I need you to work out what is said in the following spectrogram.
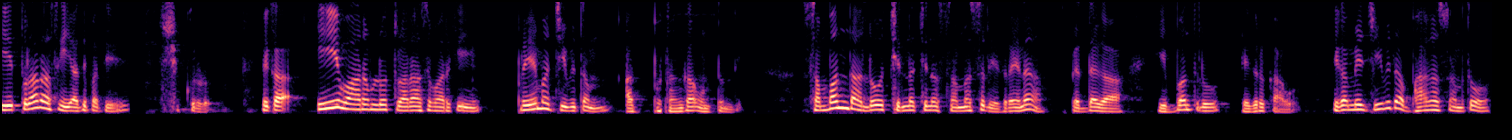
ఈ తులారాశికి అధిపతి శుక్రుడు. ఇక ఈ వారంలో తులారాశి వారికి ప్రేమ జీవితం అద్భుతంగా ఉంటుంది. సంబంధాల్లో చిన్న చిన్న సమస్యలు ఎదురైనా పెద్దగా ఇబ్బందులు ఎదురుకావు. ఇక మీ జీవిత భాగస్వామితో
